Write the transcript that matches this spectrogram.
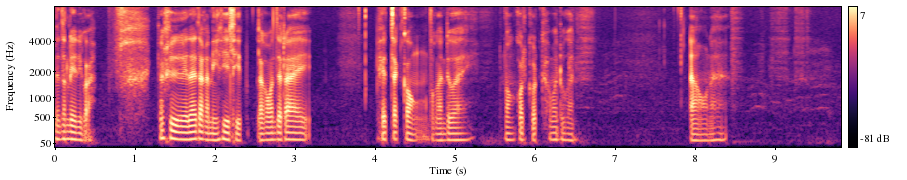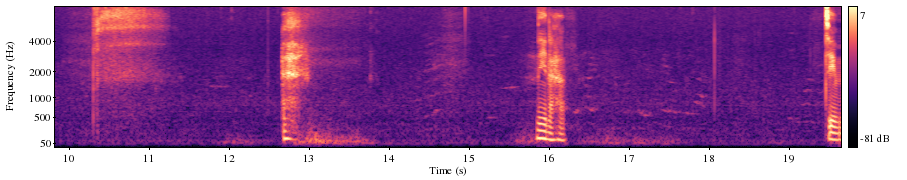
ไม่ต้องเรียนดีกว่า ก็คือได้จากอันนี้สี่สิบแล้วก็มันจะได้เพชรจากกล่องตรงนั้นด้วย ลองกดกดเข้ามาดูกัน เอานะฮะนี่นะครับ จิม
